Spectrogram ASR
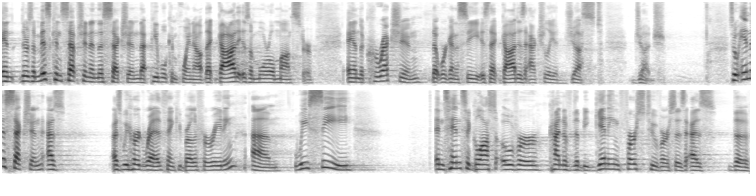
And there's a misconception in this section that people can point out that God is a moral monster. And the correction that we're going to see is that God is actually a just judge. So, in this section, as, as we heard read, thank you, brother, for reading. Um, we see and tend to gloss over kind of the beginning first two verses as the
